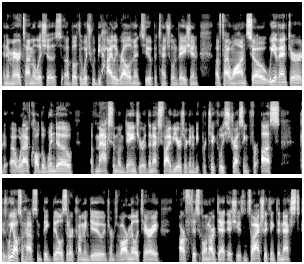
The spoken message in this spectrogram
and their maritime militias, uh, both of which would be highly relevant to a potential invasion of Taiwan. So we have entered uh, what I've called the window of maximum danger. The next five years are going to be particularly stressing for us because we also have some big bills that are coming due in terms of our military, our fiscal, and our debt issues. And so I actually think the next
